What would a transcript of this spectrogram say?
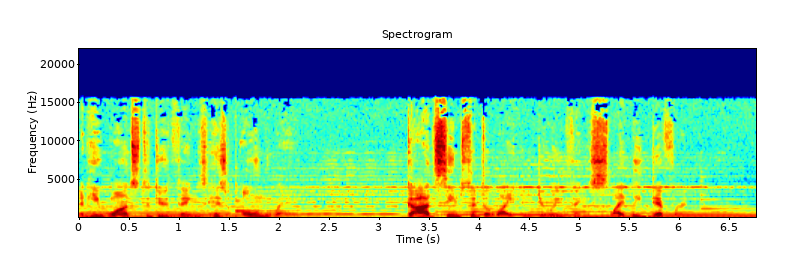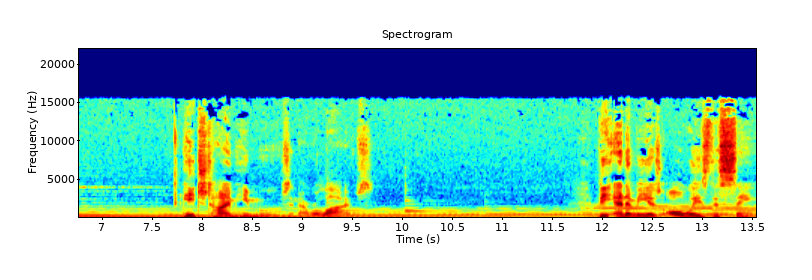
and He wants to do things His own way. God seems to delight in doing things slightly different each time He moves in our lives. The enemy is always the same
